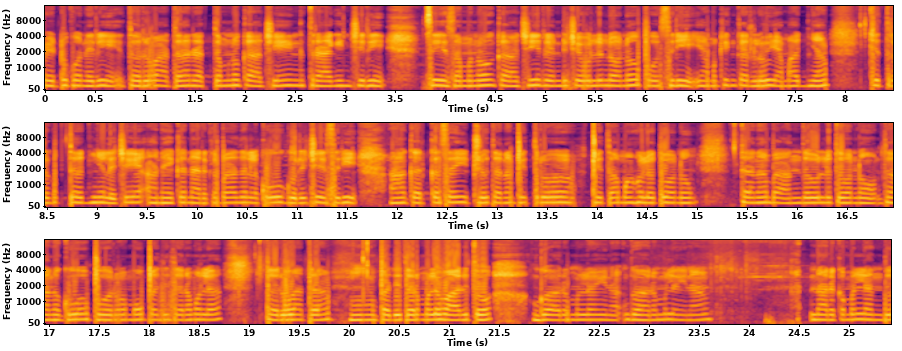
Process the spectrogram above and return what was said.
పెట్టుకొనిరి. తరువాత రక్తమును కాచి త్రాగించిరి. సీసమును కాచి రెండు చెవులలోనూ పోసిరి. యమకింకర్లు యమజ్ఞ చిత్రగుప్తజ్ఞులచే అనేక నరక బాధలకు గురి చేసిరి. ఆ కర్కస ఇట్లు తన పితృ పితామహులతోనూ తన బాంధవులతోనూ తనకు పూర్వము పది తరముల తరువాత పది తరముల వారితో ఘోరములైన ఘోరములైన నరకములందు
